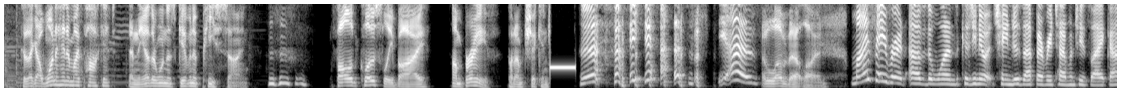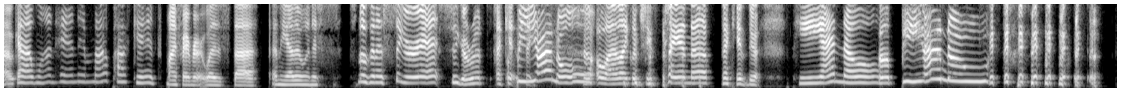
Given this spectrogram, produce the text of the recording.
Because I got one hand in my pocket and the other one is given a peace sign. Followed closely by, I'm brave, but I'm chicken. yes. Yes. I love that line. My favorite of the ones, because you know it changes up every time when she's like, I've got one hand in my pocket. My favorite was the, and the other one is smoking a cigarette. Cigarette, I can't piano, Oh, I like when she's playing up. I can't do it. Piano. a piano.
